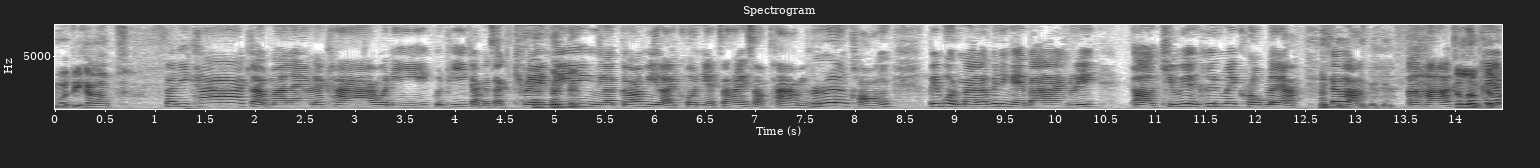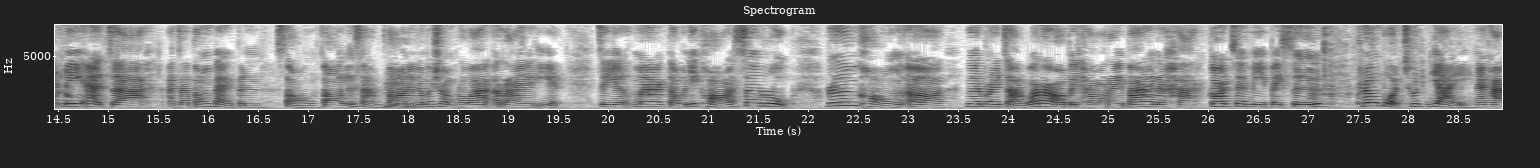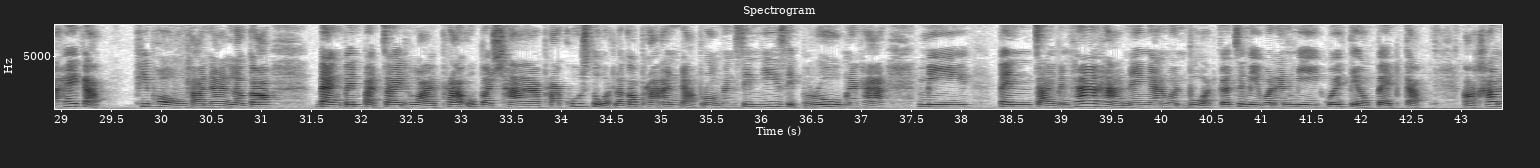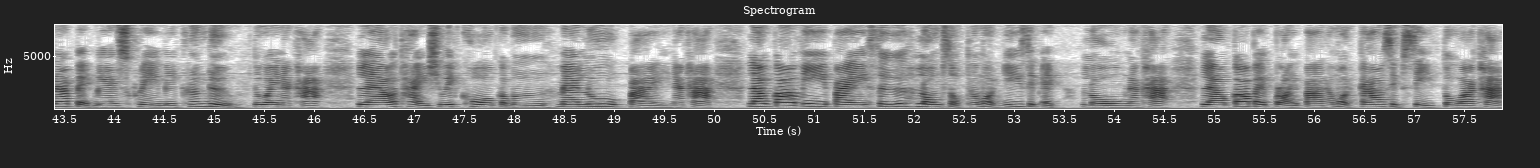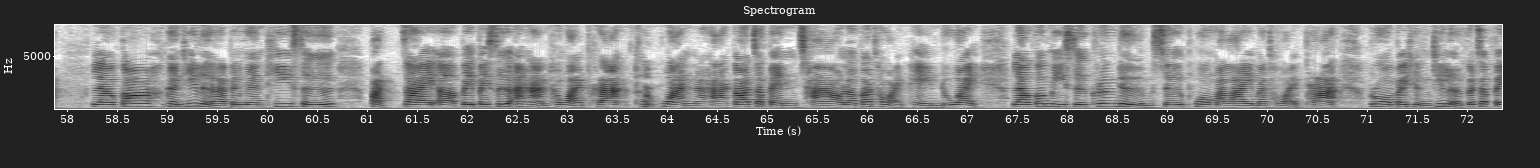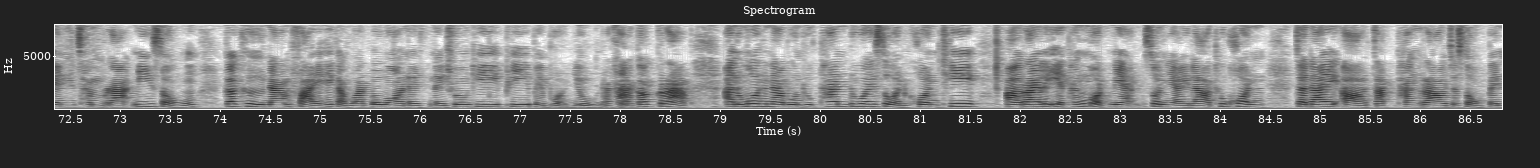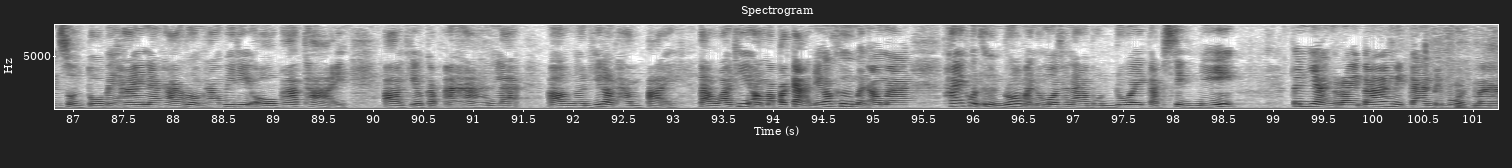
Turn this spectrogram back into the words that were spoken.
สวัสดีครับ สวัสดีค่ะ กลับมาแล้วนะคะ วันนี้คุณพี่กลับมาจากเทรนนิ่ง แล้วก็มีหลายคนเนี่ยจะให้สอบถามเรื่องของไปบวชมาแล้วเป็นยังไงบ้าง ดูดิเอ่อคิ้วยังขึ้นไม่ครบเลยอะใช่ป่ะอ่าฮะก็เริ่มขึ้เทนแล้วปครับนี้อาจจะอาจจะต้องแบ่งเป็น 2 ตอนหรือ 3 ตอนอืนะมท่านผู้ชมเพราะว่ารายละเอียดจะเยอะมาก แต่วันนี้ขอสรุปเรื่องของเออเงินบริจาคว่าเราเอาไปทำอะไรบ้างนะคะ ก็จะมีไปซื้อเครื่องบวชชุดใหญ่นะคะ ให้กับ พี่พงศ์ตอนนั้นแล้วก็แบ่งเป็นปัจจัยถวายพระอุปชา พระคู่สวด แล้วก็พระอันดับรวมทั้งสิ้น 20 รูปนะคะ มีเป็นจ่ายเป็นค่าอาหารในงานวันบวช ก็จะมีวันนั้นมีก๋วยเตี๋ยวเป็ดกับข้าวหน้าเป็ด มีไอศครีม มีเครื่องดื่มด้วยนะคะ แล้วถ่ายชีวิตโคกระบือแม่ลูกไปนะคะ แล้วก็มีไปซื้อโลงศพทั้งหมด 21โลงนะคะ แล้วก็ไปปล่อยปลาทั้งหมด 94 ตัวค่ะ แล้วก็เงินที่เหลือเป็นเงินที่ซื้อปัจจัยเออไปไปซื้ออาหารถวายพระทุกวันนะคะ ก็จะเป็นเช้าแล้วก็ถวายเพลด้วย แล้วก็มีซื้อเครื่องดื่ม ซื้อพวงมาลัยมาถวายพระ รวมไปถึงที่เหลือก็จะเป็นชำระหนี้สงก็คือน้ำไฟให้กับวัดบวรในในช่วงที่พี่ไปบวชอยู่นะครัคะก็กราบอนุโมทนาบุญทุกท่านด้วยส่วนคนที่รายละเอียดทั้งหมดเนี่ยส่วนใหญ่แล้วทุกคนจะได้อ่าจากทางเราจะส่งเป็นส่วนตัวไปให้นะคะ รวมทั้งวิดีโอภาพถ่ายอ่าเกี่ยวกับอาหารและเอ่อเงินที่เราทำไป แต่ว่าที่เอามาประกาศนี่ก็คือเหมือนเอามาให้คนอื่นร่วมอนุโมทนาบุญด้วยกับสิ่งนี้ เป็นอย่างไรบ้างในการไปบวชมา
